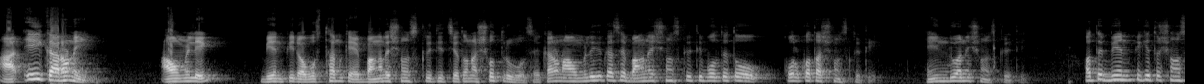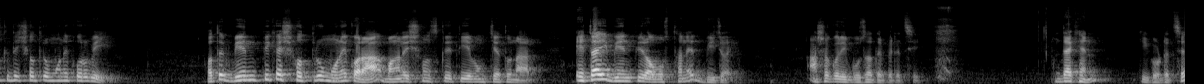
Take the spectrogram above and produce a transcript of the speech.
আর এই কারণেই আওয়ামী লীগ বিএনপির অবস্থানকে বাঙালি সংস্কৃতির চেতনা শত্রু বলছে। কারণ আওয়ামী লীগের কাছে বাঙালি সংস্কৃতি বলতে তো কলকাতার সংস্কৃতি, হিন্দুয়ানি সংস্কৃতি। অতএব বিএনপিকে তো সংস্কৃতির শত্রু মনে করবেই। অতএব বিএনপিকে শত্রু মনে করা বাঙালি সংস্কৃতি এবং চেতনার, এটাই বিএনপির অবস্থানের বিজয়। আশা করি বোঝাতে পেরেছি। দেখেন কি ঘটেছে।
